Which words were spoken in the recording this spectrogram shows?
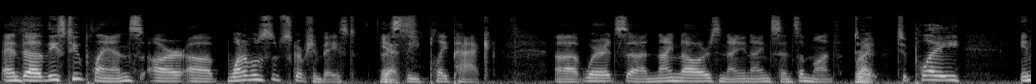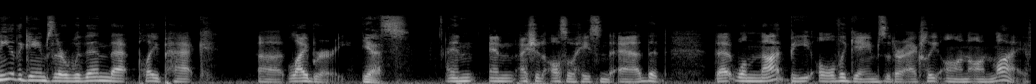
And uh, these two plans are uh, one of them is subscription based. That's Yes. the Play Pack, uh, where it's uh, nine dollars and ninety nine cents a month to, Right. to play any of the games that are within that Play Pack uh, library. yes. And and I should also hasten to add that that will not be all the games that are actually on OnLive.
